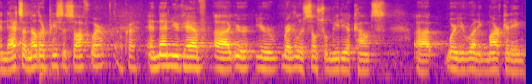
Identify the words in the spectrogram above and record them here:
and that's another piece of software. Okay. And then you have uh, your, your regular social media accounts uh, where you're running marketing.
